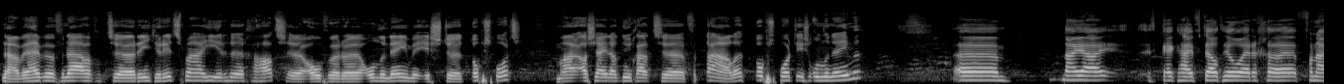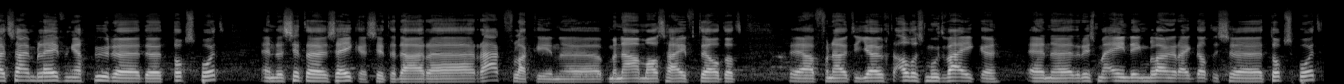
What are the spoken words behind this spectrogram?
Nou, we hebben vanavond uh, Rintje Ritsma hier uh, gehad. Uh, over ondernemen is de topsport. Maar als jij dat nu gaat vertalen, topsport is ondernemen? Ehm, nou ja, kijk, hij vertelt heel erg vanuit zijn beleving echt puur de, topsport. En er zitten zeker zitten daar raakvlakken in. met name als hij vertelt dat ja, vanuit de jeugd alles moet wijken. En er is maar één ding belangrijk, dat is topsport.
